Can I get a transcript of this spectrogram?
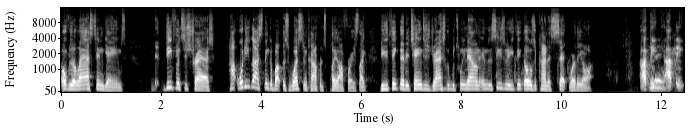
over the last 10 games. D- defense is trash. How, what do you guys think about this Western Conference playoff race? Like, do you think that it changes drastically between now and the end of the season, or do you think those are kind of set where they are? I think. No. I think.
